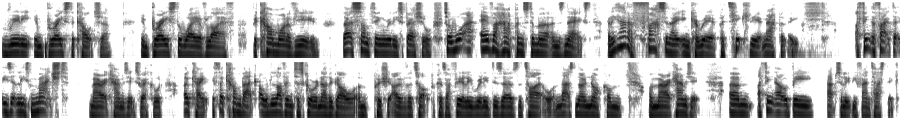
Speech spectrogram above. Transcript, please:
really embrace the culture, embrace the way of life, become one of you. That's something really special. So, whatever happens to Mertens next, and he's had a fascinating career, particularly at Napoli. I think the fact that he's at least matched Marek Hamzik's record. Okay, if they come back, I would love him to score another goal and push it over the top because I feel he really deserves the title. And that's no knock on on Marek Hamzik. Um, I think that would be absolutely fantastic.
